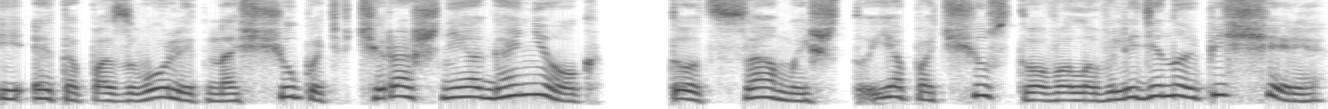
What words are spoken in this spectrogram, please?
и это позволит нащупать вчерашний огонек, тот самый, что я почувствовала в ледяной пещере.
